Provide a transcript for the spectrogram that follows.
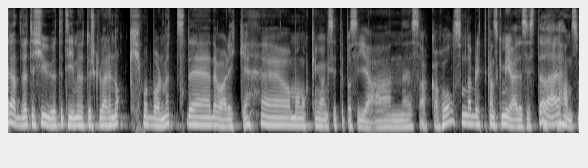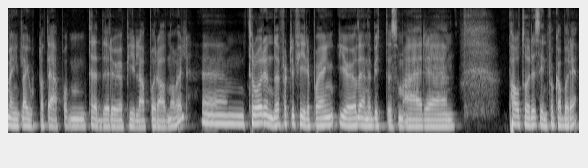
30 til 20 til 10 minutter skulle være nok mot Bournemouth. Det, det var det ikke. Eh, Og må nok en gang sitte på sida av en eh, Saka Hall, som det har blitt ganske mye av i det siste. Det er han som egentlig har gjort at jeg er på den tredje røde pila på rad nå, vel. Eh, Trå runde, 44 poeng, gjør jo det ene byttet som er Pau Torres inn for Cabaret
